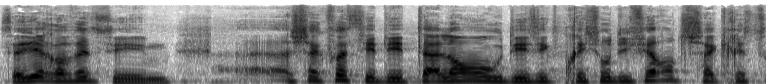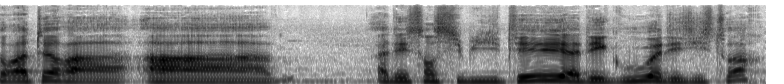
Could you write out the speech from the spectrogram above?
C'est-à-dire en fait, c'est à chaque fois c'est des talents ou des expressions différentes. Chaque restaurateur a, a des sensibilités, a des goûts, a des histoires.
